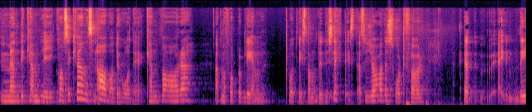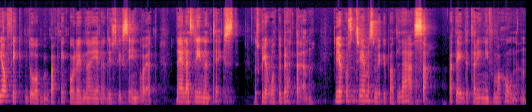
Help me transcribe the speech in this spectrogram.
men det kan bli, konsekvensen av ADHD kan vara att man får problem på ett visst område dyslektiskt. Alltså jag hade svårt för det jag fick då backning på när det gäller dyslexin var ju att när jag läser in en text så skulle jag återberätta den. Men jag koncentrerar mig så mycket på att läsa att jag inte tar in informationen.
